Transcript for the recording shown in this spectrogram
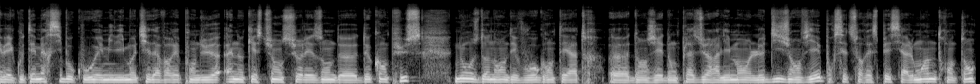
Eh bien, écoutez, merci beaucoup, Émilie Mottier, d'avoir répondu à nos questions sur les ondes de campus. Nous, on se donne rendez-vous au Grand Théâtre euh, d'Angers, donc place du Ralliement, le 10 janvier, pour cette soirée spéciale moins de 30 ans.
